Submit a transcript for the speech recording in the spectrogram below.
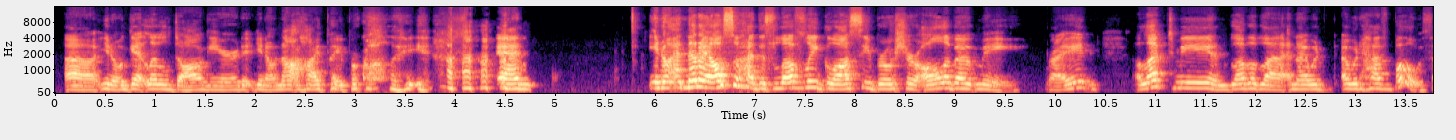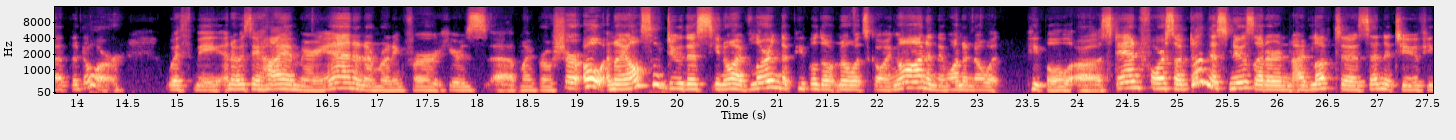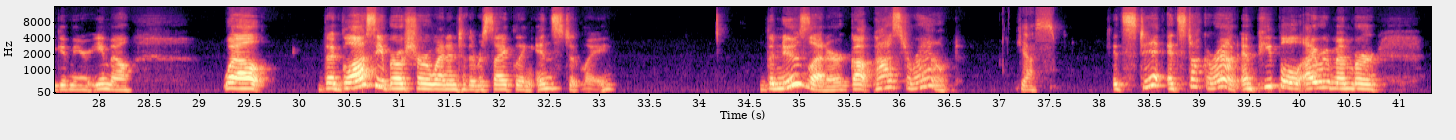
uh, you know get little dog-eared you know not high paper quality and you know and then i also had this lovely glossy brochure all about me right? Elect me and blah blah blah. And i would i would have both at the door with me. And i would say hi i'm marianne and i'm running for here's uh, my brochure. Oh and i also do this you know i've learned that people don't know what's going on and they want to know what people uh, stand for. So i've done this newsletter and i'd love to send it to you if you give me your email. Well the glossy brochure went into the recycling instantly the newsletter got passed around. Yes. It st- it stuck around. And people i remember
